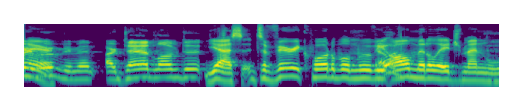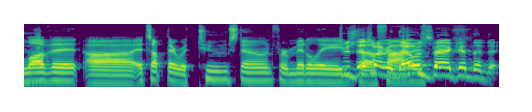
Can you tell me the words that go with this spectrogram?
a great movie, man. Our dad loved it. Yes, it's a very quotable movie. Was- All middle-aged men love it. Uh, it's up there with Tombstone for middle-aged Dude, that's uh, what I mean. That was back in the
